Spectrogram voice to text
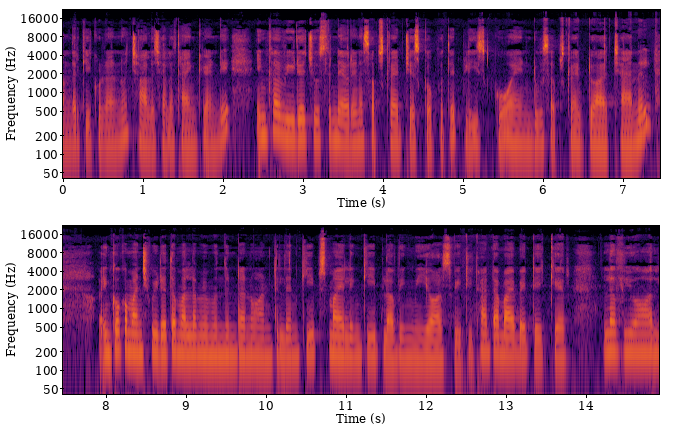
అందరికీ కూడాను చాలా చాలా చాలా థ్యాంక్ యూ అండి. ఇంకా వీడియో చూస్తుంటే ఎవరైనా సబ్స్క్రైబ్ చేసుకోకపోతే please go and do subscribe to our channel ఇంకొక మంచి వీడియోతో మళ్ళీ మేము ముందుంటాను. Until then keep smiling keep loving మీ your sweetie tata bye bye take care love you all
